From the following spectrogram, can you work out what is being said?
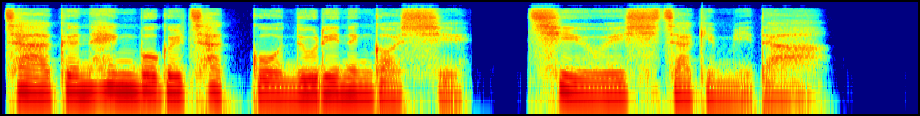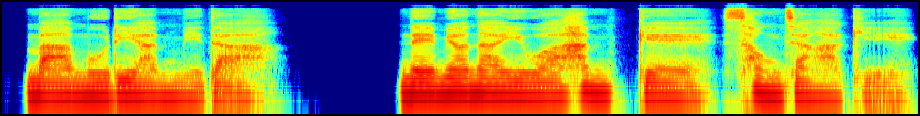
작은 행복을 찾고 누리는 것이 치유의 시작입니다. 마무리합니다. 내면 아이와 함께 성장하기.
